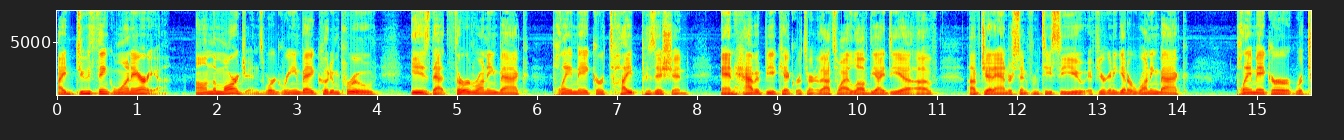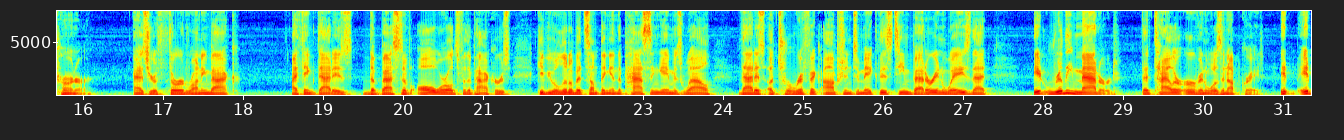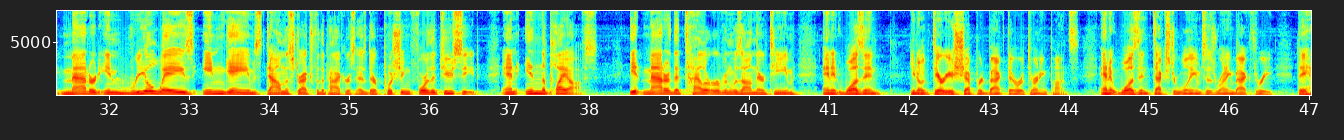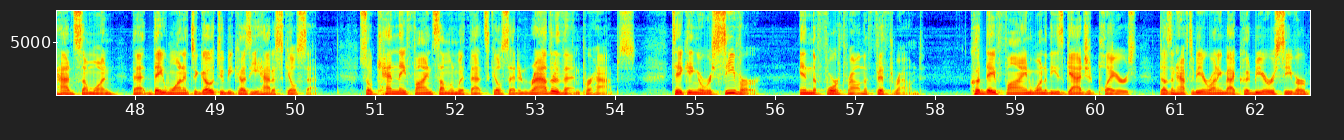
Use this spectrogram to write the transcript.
I do think one area on the margins where Green Bay could improve is that third running back playmaker type position and have it be a kick returner. That's why I love the idea of of Jed Anderson from TCU. If you're going to get a running back, playmaker, returner as your third running back, I think that is the best of all worlds for the Packers. Give you a little bit something in the passing game as well. That is a terrific option to make this team better in ways that it really mattered that Tyler Ervin was an upgrade. It, it mattered in real ways in games down the stretch for the Packers as they're pushing for the two seed and in the playoffs. It mattered that Tyler Ervin was on their team and it wasn't, you know, Darrius Shepherd back there returning punts. And it wasn't Dexter Williams as running back three. They had someone that they wanted to go to because he had a skill set. So can they find someone with that skill set? And rather than perhaps taking a receiver in the fourth round, the fifth round, could they find one of these gadget players? Doesn't have to be a running back, could be a receiver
